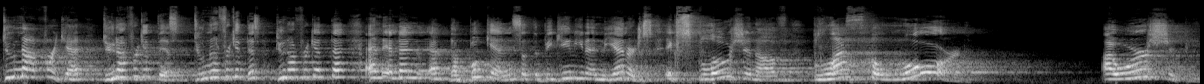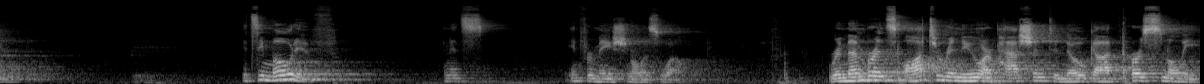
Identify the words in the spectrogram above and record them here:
do not forget, do not forget this, do not forget this, do not forget that. And, and then the bookends at the beginning and the end are just explosion of, bless the Lord. I worship you. It's emotive and it's informational as well. Remembrance ought to renew our passion to know God personally,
